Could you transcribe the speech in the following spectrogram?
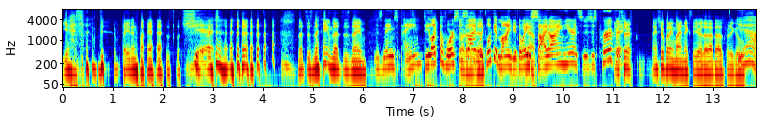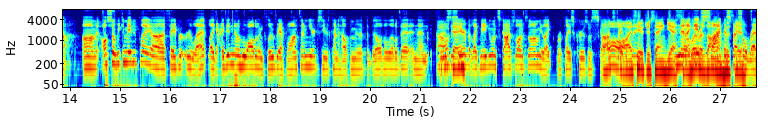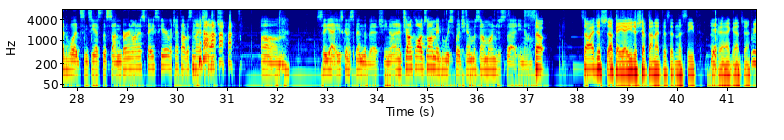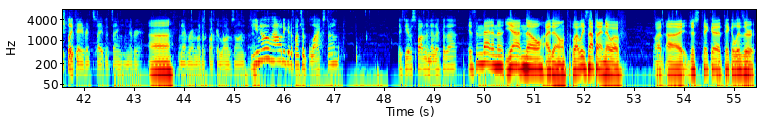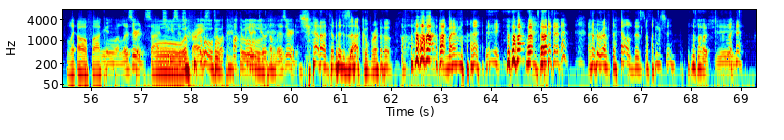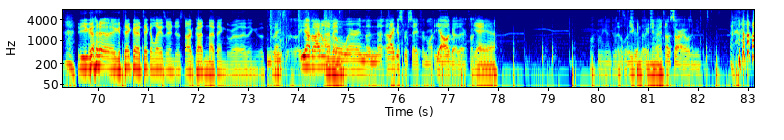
Yes, pain in my ass. Shit. That's his name. That's his name. His name's Pain. Do you like the horses Sort side? yeah. Like, look at mine, dude. The way he's side eyeing here, it's, it's just Thanks perfect. for, thanks for putting mine next to yours. I thought that was pretty cool. Yeah. Um. Also, we can maybe play uh favorite roulette. Like, I didn't know who all to include. We have Wonton here because he was kind of helping me with the build a little bit, and then Cruz Oh, is here. But like, maybe when Scotch logs on, we like replace Cruz with Scotch oh, type of I see what you're saying. Yes. and then so I gave Slack a special Here. redwood since he has the sunburn on his face here, which I thought was a nice touch. um. So yeah, he's gonna spin the bitch, you know. And if Junk logs on, maybe we switch him with someone, just so that you know. So, so I just okay. Yeah, you just shift on it to sit in the seat. Yeah. Okay, I gotcha. We just play favorites type of thing whenever Uh, whenever a motherfucker logs on. Do you know how to get a bunch of blackstone? Like, do you have a spot in the nether for that? isn't that in the? Yeah, no, I don't. Well, at least not that I know of. But uh, just take a take a lizard. Li- oh fuck! Ooh, a lizard side. Ooh. Jesus Christ, bro. What the fuck am I gonna do with a lizard? Shout out to the Zuck, bro. My mind. Reptile dysfunction. oh, jeez. You gotta you take a take a laser and just start cutting. I think, bro. I think that's. You the- think so? Yeah, but I don't I know mean- where in the. Ne- I guess we're safe for more. Yeah, I'll go there. Fuck. Yeah, yeah. What am I gonna do with That's- the you can though, finish. Oh, sorry, I wasn't muted.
